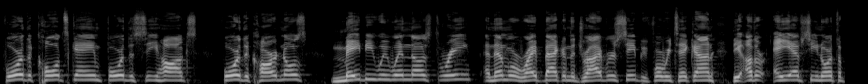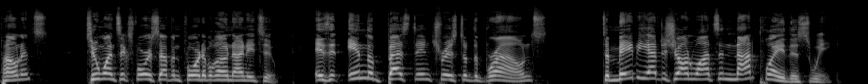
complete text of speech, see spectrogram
for the Colts game, for the Seahawks, for the Cardinals, maybe we win those three, and then we're right back in the driver's seat before we take on the other AFC North opponents? 216 474 0092. Is it in the best interest of the Browns to maybe have Deshaun Watson not play this week?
